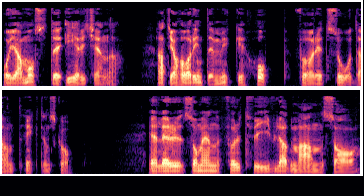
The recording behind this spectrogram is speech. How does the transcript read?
Och jag måste erkänna att jag har inte mycket hopp för ett sådant äktenskap. Eller som en förtvivlad man sa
